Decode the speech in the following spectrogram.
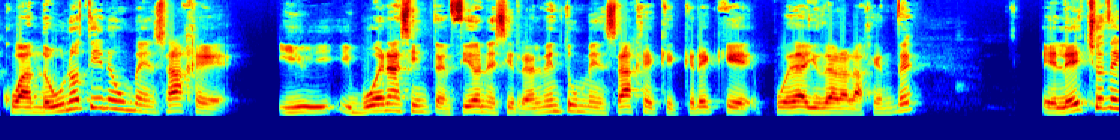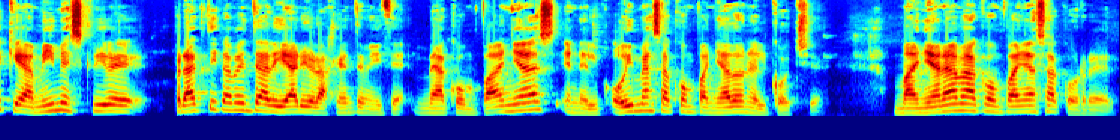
cuando uno tiene un mensaje y, buenas intenciones y realmente un mensaje que cree que puede ayudar a la gente, el hecho de que a mí me escribe prácticamente a diario la gente me dice, me acompañas en el, hoy me has acompañado en el coche, mañana me acompañas a correr,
